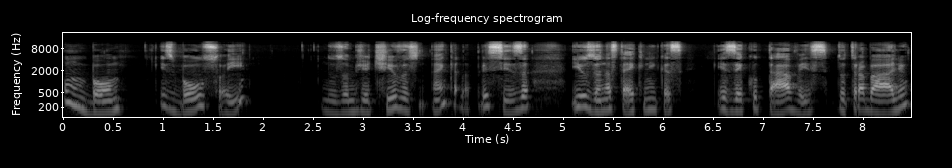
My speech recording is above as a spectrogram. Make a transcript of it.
um bom esboço aí dos objetivos né, que ela precisa e usando as técnicas executáveis do trabalho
